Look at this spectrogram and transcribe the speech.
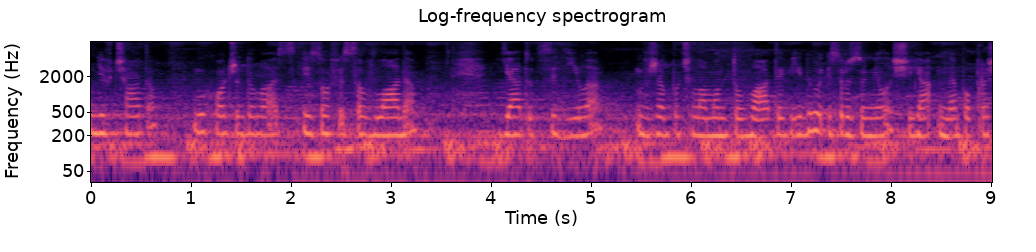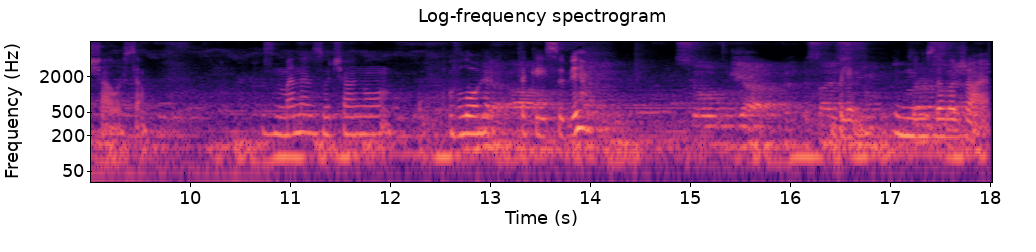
Дівчата, виходжу до вас із офісу влада. Я тут сиділа, вже почала монтувати відео і зрозуміла, що я не попрощалася. З мене, звичайно, влогер такий собі. Блін, він мені заважає.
